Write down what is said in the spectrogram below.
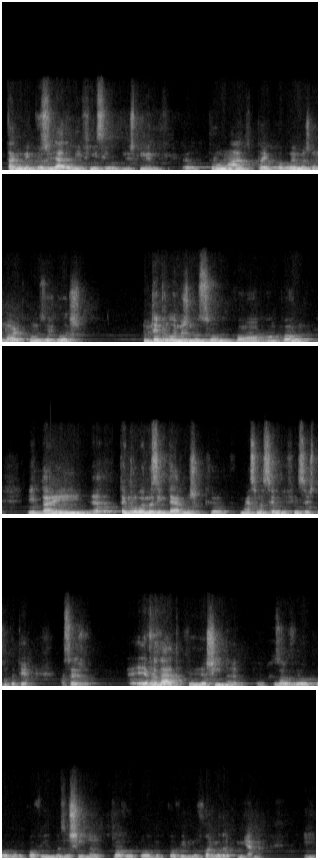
está numa encruzilhada difícil neste momento. Por um lado, tem problemas no norte com os uigures, tem problemas no sul com Hong Kong e tem, eh, tem problemas internos que começam a ser difíceis de combater. Ou seja, é verdade que a China resolveu o problema do Covid, mas a China resolveu o problema do Covid de uma forma draconiana. E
